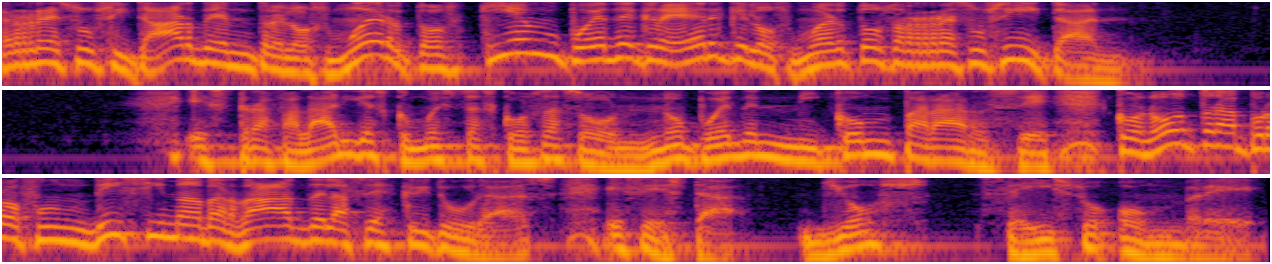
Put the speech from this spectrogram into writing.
Resucitar de entre los muertos, ¿quién puede creer que los muertos resucitan? Estrafalarias como estas cosas son, no pueden ni compararse con otra profundísima verdad de las Escrituras. Es esta. Dios se hizo hombre.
